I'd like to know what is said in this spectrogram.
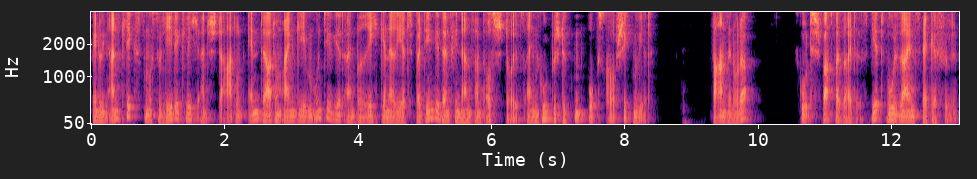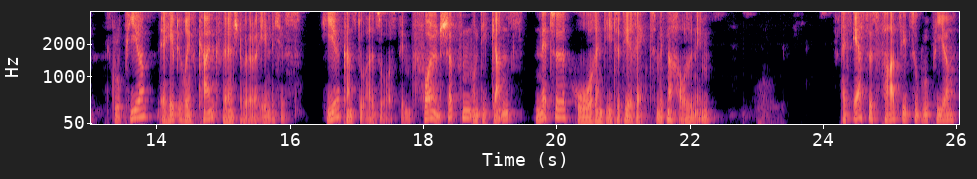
Wenn du ihn anklickst, musst du lediglich ein Start- und Enddatum eingeben und dir wird ein Bericht generiert, bei dem dir dein Finanzamt aus Stolz einen gut bestückten Obstkorb schicken wird. Wahnsinn, oder? Gut, Spaß beiseite. Es wird wohl seinen Zweck erfüllen. Groupier erhebt übrigens keine Quellensteuer oder ähnliches. Hier kannst du also aus dem Vollen schöpfen und die ganz nette, hohe Rendite direkt mit nach Hause nehmen. Als erstes Fazit zu Groupier.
